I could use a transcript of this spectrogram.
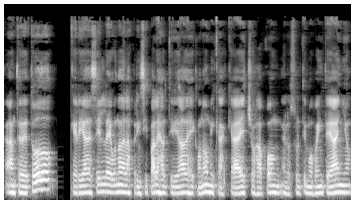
antes de todo, quería decirle una de las principales actividades económicas que ha hecho Japón en los últimos 20 años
